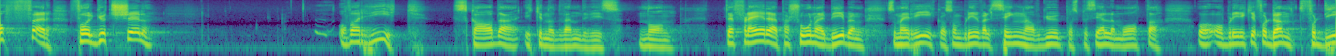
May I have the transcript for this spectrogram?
ofre for Guds skyld. Å være rik skader ikke nødvendigvis noen. Det er flere personer i Bibelen som er rike, og som blir velsigna av Gud på spesielle måter, og, og, blir ikke fordømt fordi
